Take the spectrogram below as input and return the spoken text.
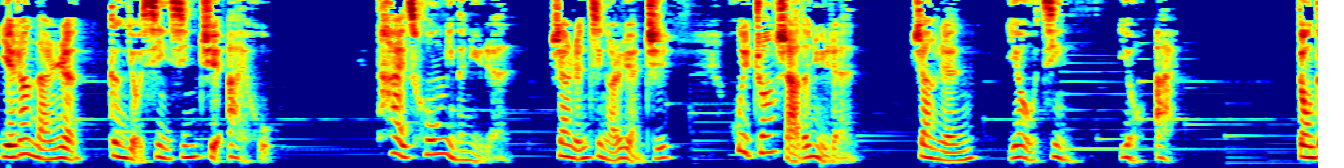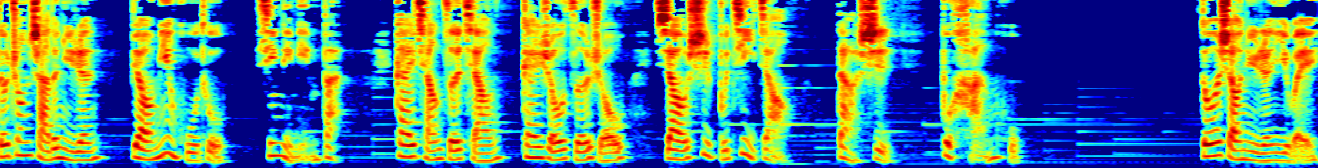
也让男人更有信心去爱护。太聪明的女人让人敬而远之，会装傻的女人让人又敬又爱。懂得装傻的女人，表面糊涂。心里明白，该强则强，该柔则柔，小事不计较，大事不含糊。多少女人以为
